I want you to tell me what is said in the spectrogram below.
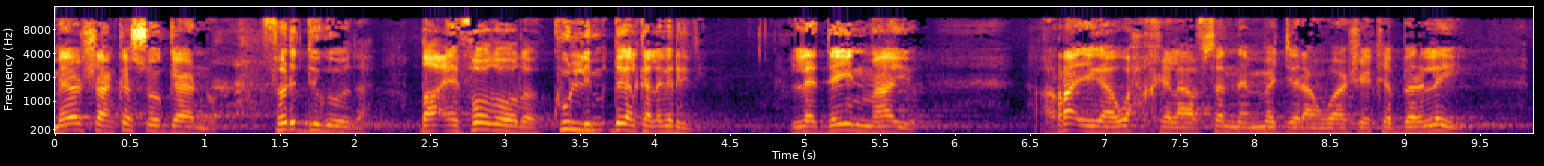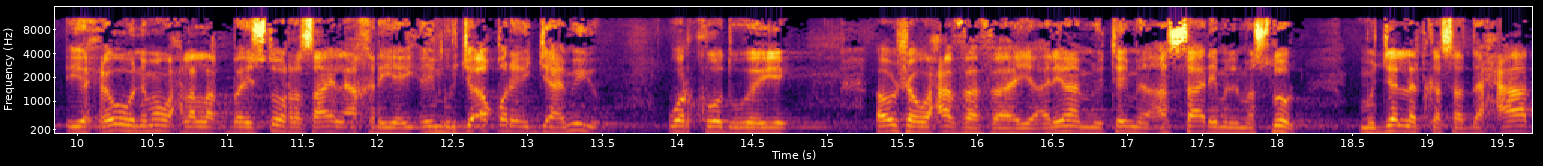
meeshaan ka soo gaadhno fardigooda daa'ifadooda kulli dagaalka laga ridi. La maayo. Ra'yigaa wax khilaafsanna ma jiraan waa sheeka berley iyo xoogow niman wax la laqbaysto rasaa'il akhriyay ay murjao qoran jahmiyu warkood weeye. Hawsha waxaa faahfaahiyay alimaam ibnu taymiya asaarim almasluul mujalladka saddexaad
